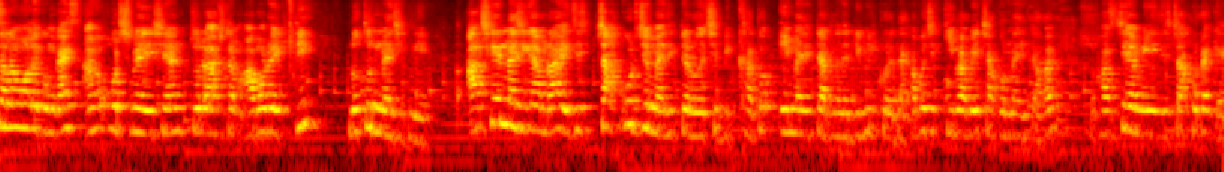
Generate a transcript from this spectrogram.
আসসালামু আলাইকুম গাইস আমি ওটস ম্যাজিশিয়ান চলে আসলাম আবারও একটি নতুন ম্যাজিক নিয়ে। আজকের ম্যাজিকে আমরা এই যে চাকুর যে ম্যাজিকটা রয়েছে বিখ্যাত, এই ম্যাজিকটা আপনাদের রিভিল করে দেখাবো যে কীভাবে চাকুর ম্যাজিকটা হয়। তো ফার্স্টে আমি এই যে চাকুটাকে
